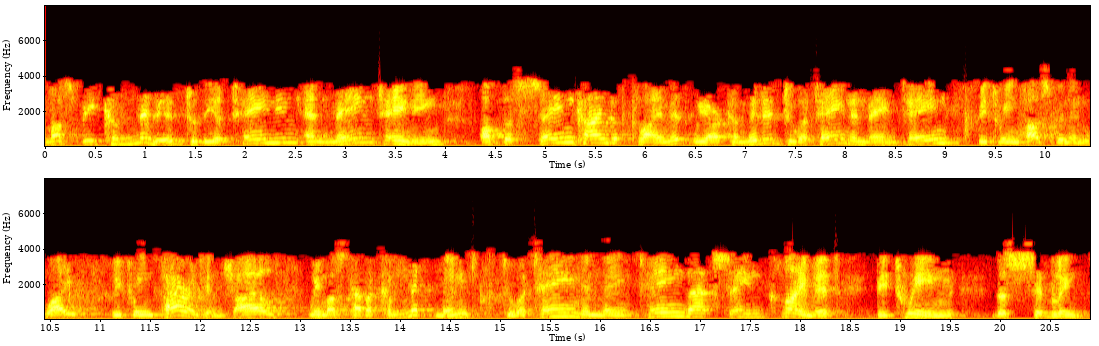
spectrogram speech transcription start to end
must be committed to the attaining and maintaining of the same kind of climate we are committed to attain and maintain between husband and wife, between parent and child. We must have a commitment to attain and maintain that same climate between the siblings.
